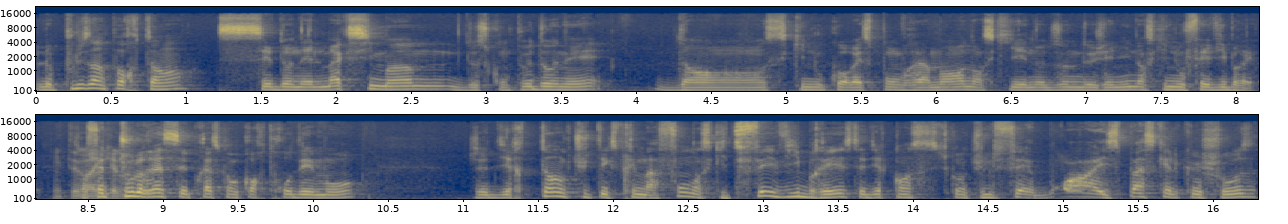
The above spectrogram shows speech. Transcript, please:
Le plus important, c'est donner le maximum de ce qu'on peut donner dans ce qui nous correspond vraiment, dans ce qui est notre zone de génie, dans ce qui nous fait vibrer. En fait, tout le reste, c'est presque encore trop des mots je veux dire, tant que tu t'exprimes à fond dans ce qui te fait vibrer, c'est-à-dire quand, quand tu le fais, il se passe quelque chose,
